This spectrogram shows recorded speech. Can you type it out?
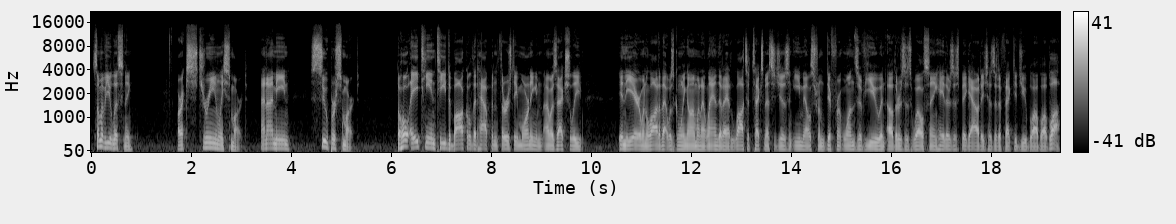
Some of you listening are extremely smart, and I mean super smart the whole AT&T debacle that happened Thursday morning and I was actually in the air when a lot of that was going on. When I landed I had lots of text messages and emails from different ones of you and others as well saying hey there's this big outage. Has it affected you? Blah blah blah.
